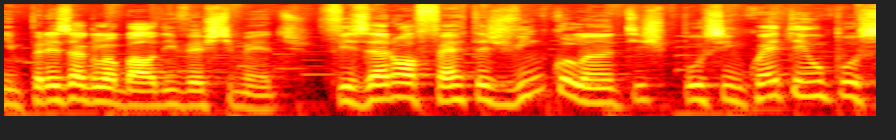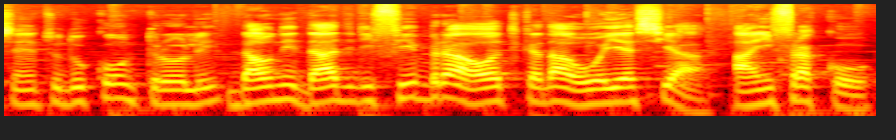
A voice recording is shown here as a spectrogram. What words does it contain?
empresa global de investimentos, fizeram ofertas vinculantes por 51% do controle da unidade de fibra ótica da Oi SA, a Infraco,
